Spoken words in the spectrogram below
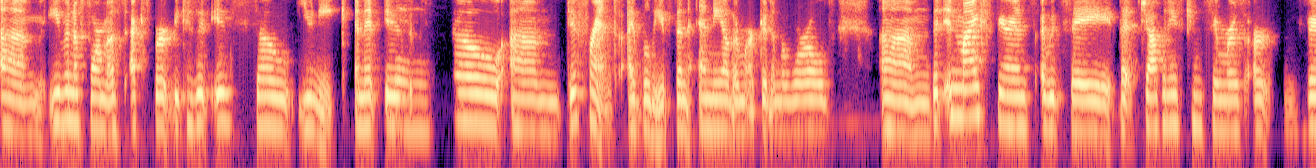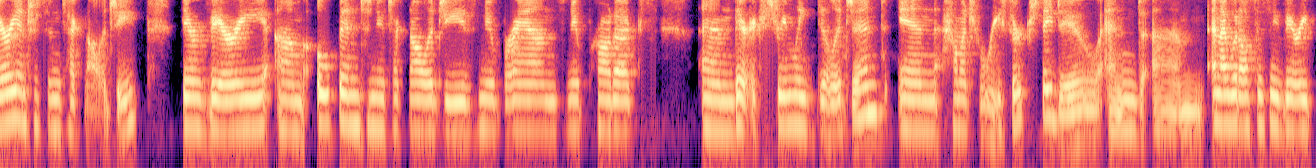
um, even a foremost expert because it is so unique and it is mm. So um, different, I believe, than any other market in the world. Um, but in my experience, I would say that Japanese consumers are very interested in technology. They're very um, open to new technologies, new brands, new products and they're extremely diligent in how much research they do. And um, and i would also say very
